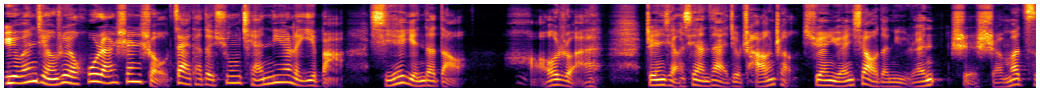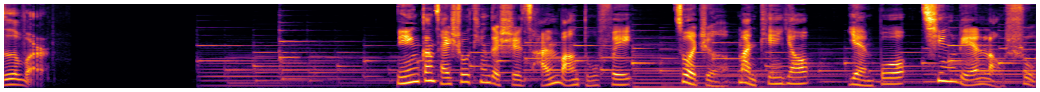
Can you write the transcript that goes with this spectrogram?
宇文景睿忽然伸手在他的胸前捏了一把，邪淫的道：“好软，真想现在就尝尝轩辕笑的女人是什么滋味儿。”您刚才收听的是《蚕王毒妃》，作者漫天妖，演播青莲老树。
